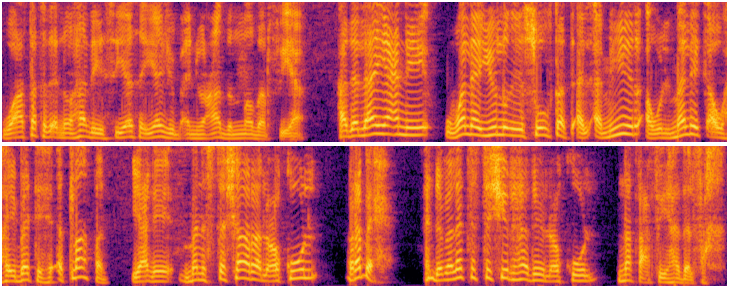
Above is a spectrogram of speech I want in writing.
وأعتقد أن هذه السياسة يجب أن يعاد النظر فيها. هذا لا يعني ولا يلغي سلطة الأمير أو الملك أو هيبته إطلاقا. يعني من استشار العقول ربح. عندما لا تستشير هذه العقول نقع في هذا الفخ.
